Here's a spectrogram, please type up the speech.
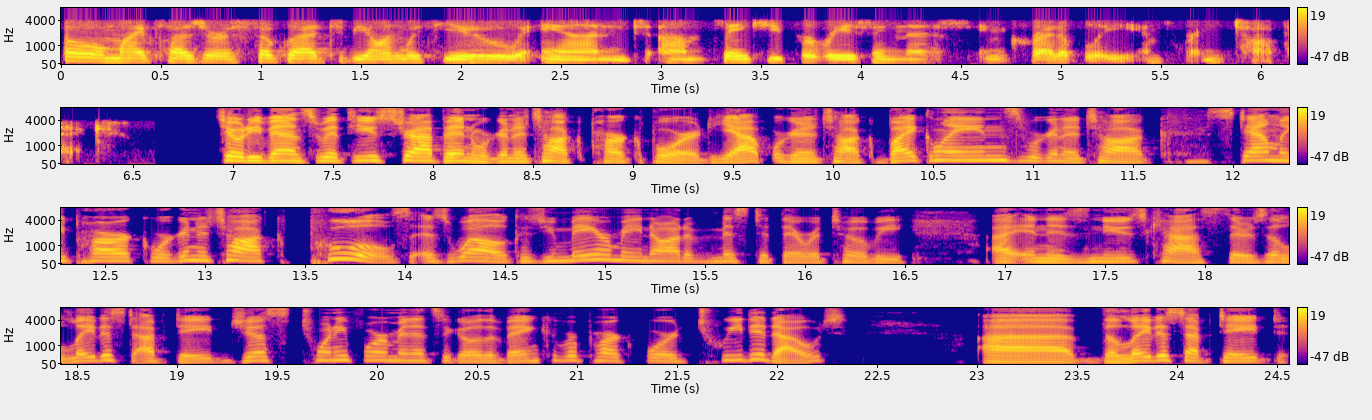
Oh, my pleasure. So glad to be on with you, and um, thank you for raising this incredibly important topic. Jody Vance with you. Strap in. We're going to talk park board. Yep. We're going to talk bike lanes. We're going to talk Stanley Park. We're going to talk pools as well, because you may or may not have missed it there with Toby uh, in his newscast. There's a latest update. Just 24 minutes ago, the Vancouver Park Board tweeted out uh, the latest update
